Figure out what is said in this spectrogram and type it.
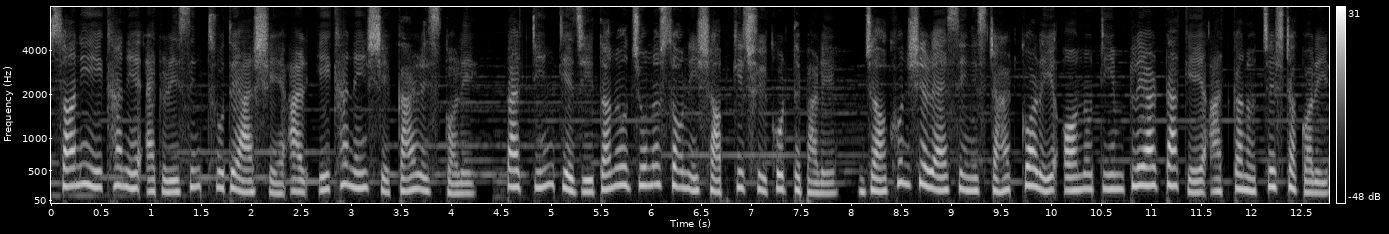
সনি এখানে এক রেসিং থ্রুতে আসে আর এখানেই সে কার রেস করে। তার টিমকে জিতানোর জন্য সনি সবকিছুই করতে পারে। যখন সে রেসিং স্টার্ট করে, অন্য টিম প্লেয়ার তাকে আটকানোর চেষ্টা করে,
